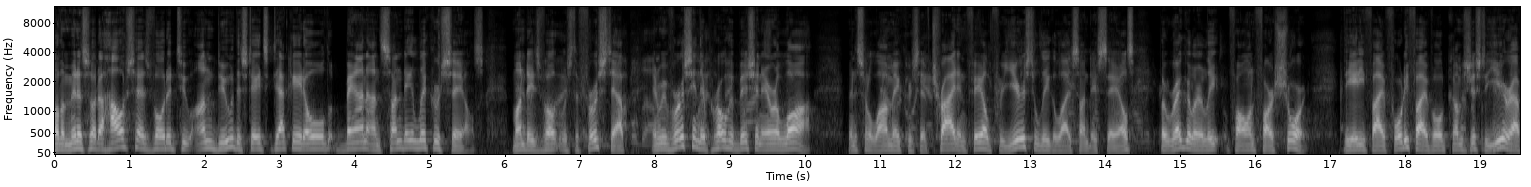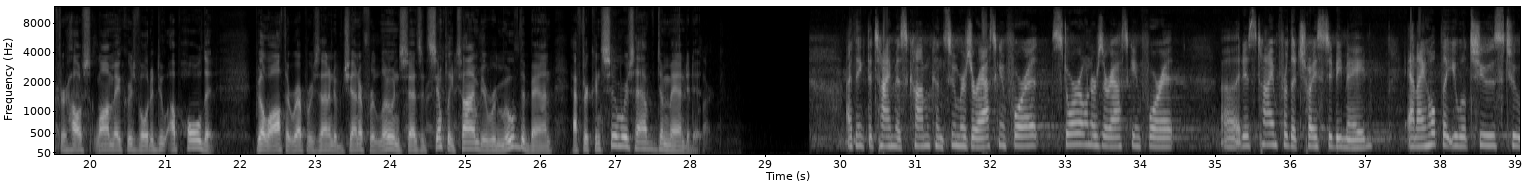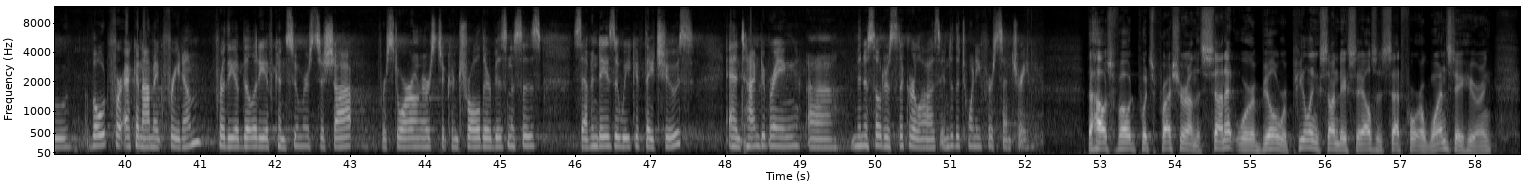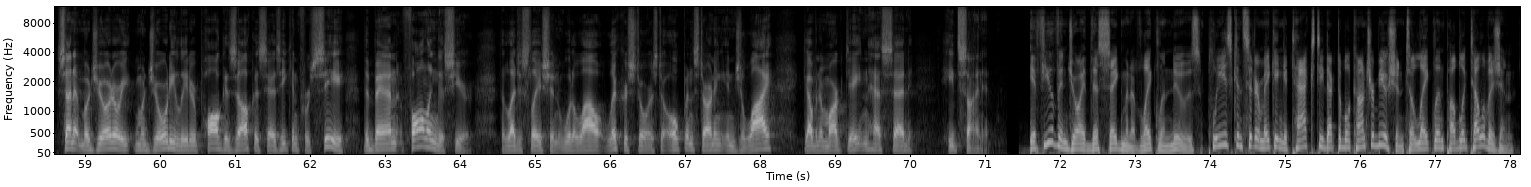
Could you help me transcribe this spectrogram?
Well, the Minnesota House has voted to undo the state's decade-old ban on Sunday liquor sales. Monday's vote was the first step in reversing the Prohibition-era law. Minnesota lawmakers have tried and failed for years to legalize Sunday sales, but regularly fallen far short. The 85-45 vote comes just a year after House lawmakers voted to uphold it. Bill author Representative Jennifer Loon says it's simply time to remove the ban after consumers have demanded it. I think the time has come. Consumers are asking for it. Store owners are asking for it. Uh, it is time for the choice to be made. And I hope that you will choose to vote for economic freedom, for the ability of consumers to shop, for store owners to control their businesses seven days a week if they choose, and time to bring uh, Minnesota's liquor laws into the 21st century. The House vote puts pressure on the Senate, where a bill repealing Sunday sales is set for a Wednesday hearing. Senate Majority, Majority Leader Paul Gazelka says he can foresee the ban falling this year. The legislation would allow liquor stores to open starting in July. Governor Mark Dayton has said he'd sign it. If you've enjoyed this segment of Lakeland News, please consider making a tax-deductible contribution to Lakeland Public Television.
